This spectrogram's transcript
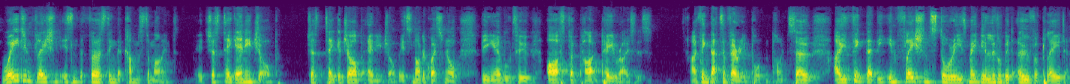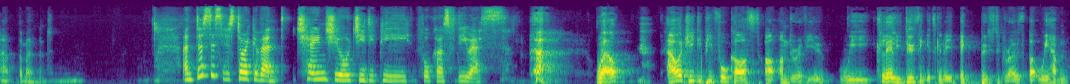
wage inflation isn't the first thing that comes to mind. It just take any job, just take a job, any job. It's not a question of being able to ask for pay rises. I think that's a very important point. So I think that the inflation story is maybe a little bit overplayed at the moment. And does this historic event change your GDP forecast for the US? well, our GDP forecasts are under review. We clearly do think it's going to be a big boost to growth, but we haven't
